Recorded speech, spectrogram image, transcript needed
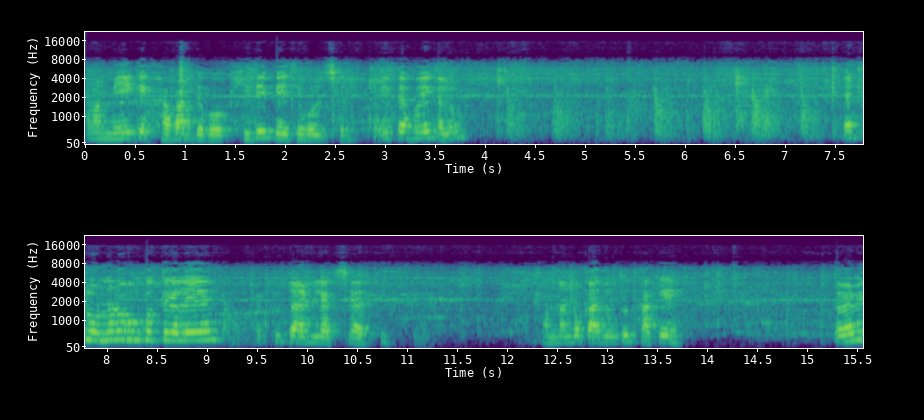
আমার মেয়েকে খাবার দেবো, খিদে পেয়েছে বলছে। এটা হয়ে গেল। একটু অন্যরকম করতে গেলে একটু টাইম লাগছে আর কি। অন্যান্য কাজও তো থাকে। তবে আমি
